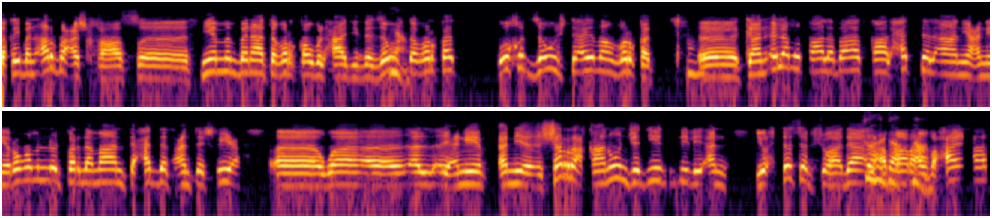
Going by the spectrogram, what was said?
تقريبا أربع أشخاص آه، اثنين من بناته غرقوا بالحادثة زوجته غرقت واخت زوجته أيضا غرقت. آه، كان له مطالبات قال حتى الآن يعني رغم إنه البرلمان تحدث عن تشريع آه، و يعني أن يشرع قانون جديد لأن يحتسب شهداء شهداء، العبارة أو نعم. ضحايا العبارة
